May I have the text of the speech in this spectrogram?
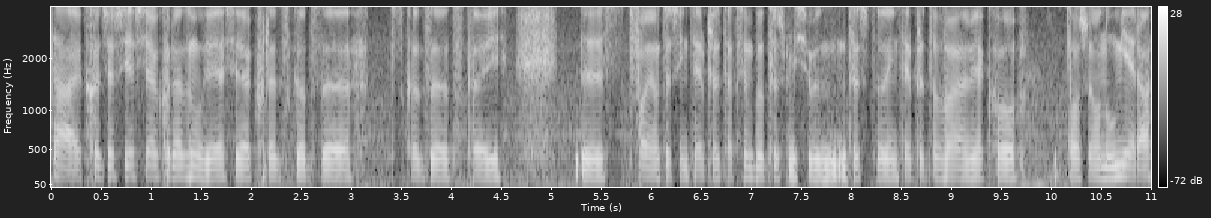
Tak, chociaż ja się akurat mówię, ja się akurat zgodzę, zgodzę tutaj y, z twoją też interpretacją, bo też mi się, też to interpretowałem jako to, że on umiera.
